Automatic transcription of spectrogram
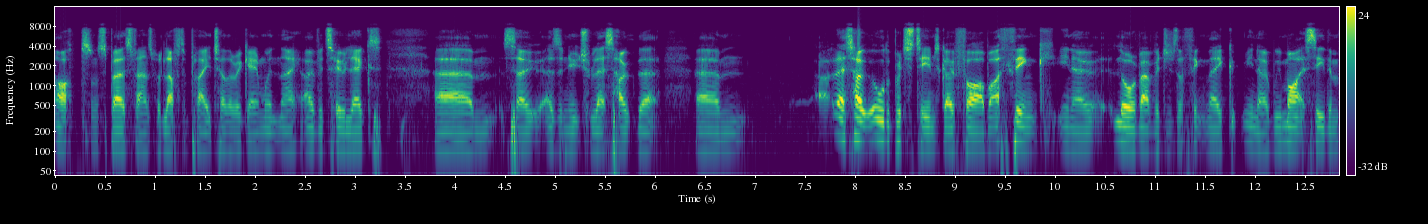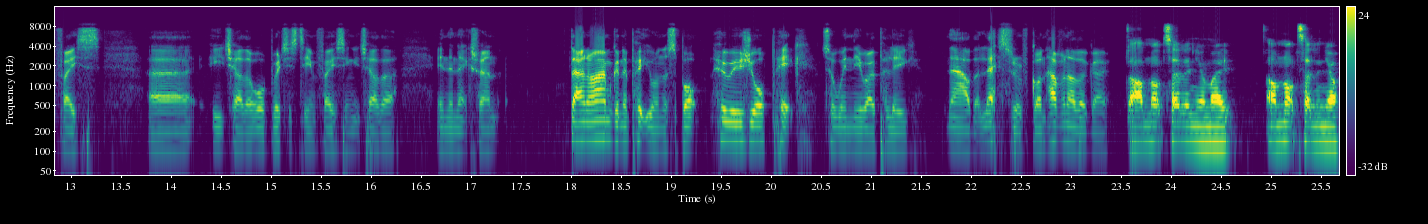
Arsenal Spurs fans would love to play each other again, wouldn't they? Over two legs. Um, so as a neutral, let's hope that. Um, uh, let's hope all the British teams go far, but I think you know law of averages. I think they, you know, we might see them face uh, each other or British team facing each other in the next round. Dan, I am going to put you on the spot. Who is your pick to win the Europa League now that Leicester have gone? Have another go. I'm not telling you, mate. I'm not telling you.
